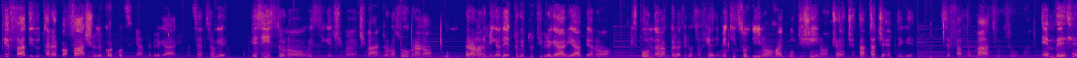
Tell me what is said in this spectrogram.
che fa di tutta l'erba a fascio del corpo insegnante precario. Nel senso che esistono questi che ci, ci, mangiano sopra, no? Però non è mica detto che tutti i precari abbiano, rispondano a quella filosofia di metti il soldino, fai il punticino, cioè c'è tanta gente che si è fatta un mazzo, insomma. E invece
